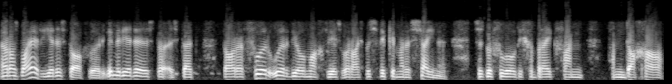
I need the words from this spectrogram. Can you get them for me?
Nou daar's baie redes daarvoor. Een rede is daar is dat daar 'n vooroordeel mag wees oor daai spesifieke medisyne, soos byvoorbeeld die gebruik van van dagga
